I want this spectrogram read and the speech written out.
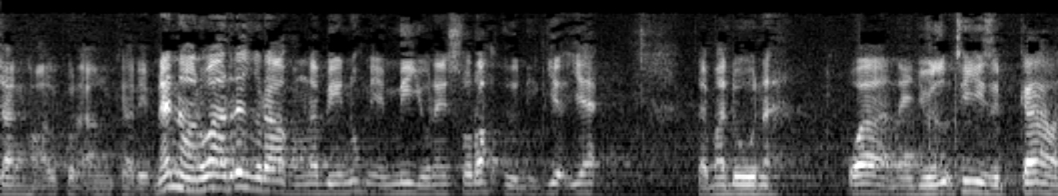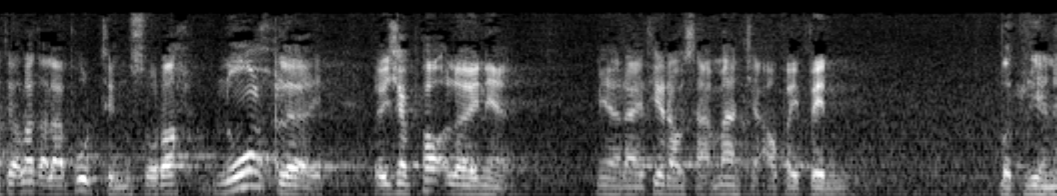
จรรย์ของอัลกุรอานคาริมแน่นอนว่าเรื่องราวของนบีนุเนี่ยมีอยู่ในสุรอื่นอีกเยอะแยะ แต่มาดูนะว่าในยุคที่ 29 ที่อัลลอฮฺตะลาพูดถึงสุรนูห์เลย โดยเฉพาะเลยเนี่ยมีอะไรที่เราสามารถจะเอาไปเป็นบทเรียนใน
